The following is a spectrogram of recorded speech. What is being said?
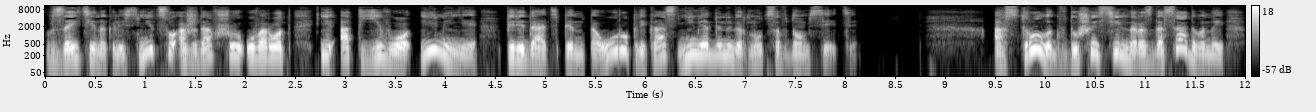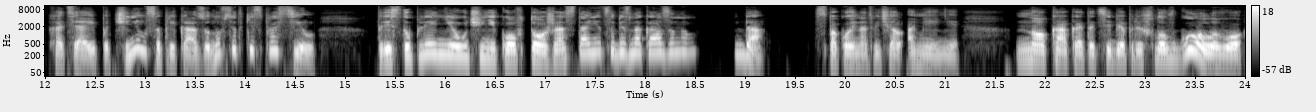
взойти на колесницу, ожидавшую у ворот, и от его имени передать Пентауру приказ немедленно вернуться в дом сети. Астролог, в душе сильно раздосадованный, хотя и подчинился приказу, но все-таки спросил, «Преступление учеников тоже останется безнаказанным?» «Да», — спокойно отвечал Амени, «но как это тебе пришло в голову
